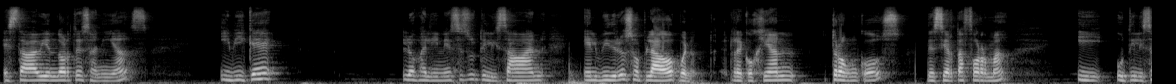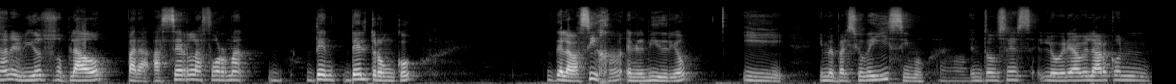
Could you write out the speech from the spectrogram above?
estaba viendo artesanías y vi que los balineses utilizaban el vidrio soplado, bueno, recogían troncos de cierta forma y utilizaban el vidrio soplado para hacer la forma de- del tronco, de la vasija en el vidrio y, y me pareció bellísimo. Entonces logré hablar con,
